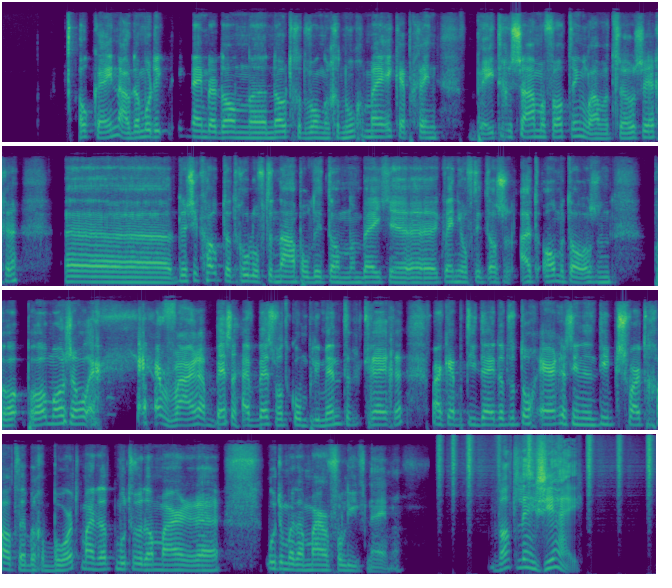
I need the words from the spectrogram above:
Oké, nou dan moet ik. Ik neem daar dan uh, noodgedwongen genoegen mee. Ik heb geen betere samenvatting, laten we het zo zeggen. Uh, dus ik hoop dat Roelof de Napel dit dan een beetje. Uh, ik weet niet of dit als, uit al met al als een pro promo zal er ervaren. Best, hij heeft best wat complimenten gekregen. Maar ik heb het idee dat we toch ergens in een diep zwart gat hebben geboord. Maar dat moeten we dan maar, moeten we dan maar voor lief nemen. Wat lees jij?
